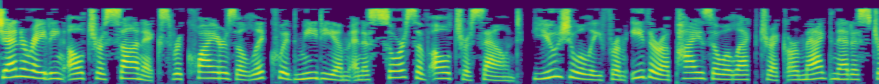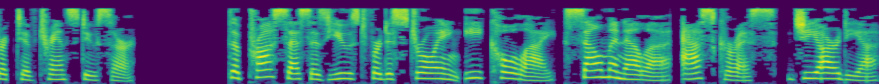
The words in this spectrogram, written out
Generating ultrasonics requires a liquid medium and a source of ultrasound, usually from either a piezoelectric or magnetostrictive transducer. The process is used for destroying E. coli, Salmonella, Ascaris, Giardia,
